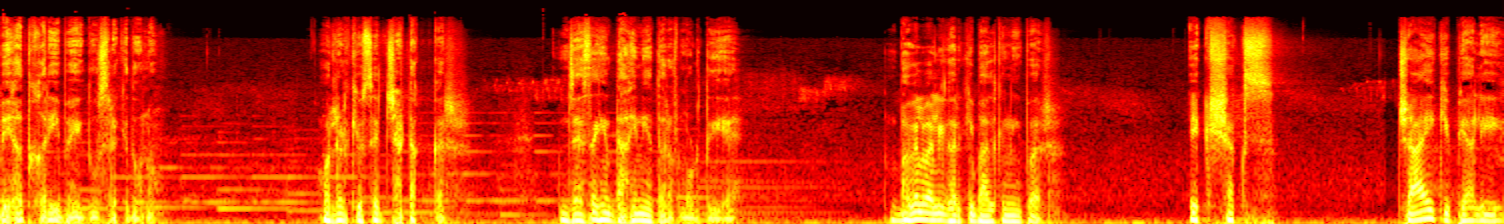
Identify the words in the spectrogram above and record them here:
बेहद करीब है एक दूसरे के दोनों। और लड़की उसे झटक कर, जैसे ही दाहिनी तरफ़ मुड़ती है बगल वाली घर की बालकनी पर एक शख्स चाय की प्याली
